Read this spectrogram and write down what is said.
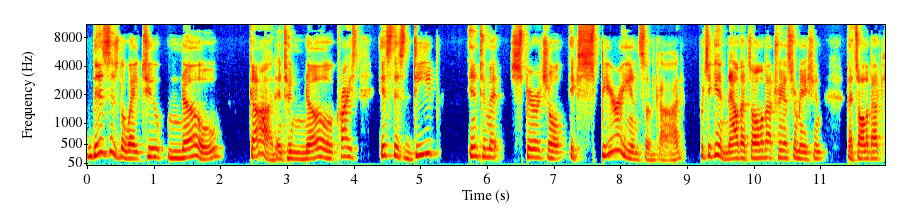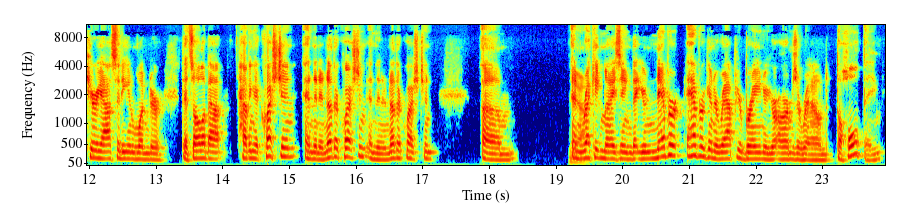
this is the way to know God and to know Christ. It's this deep, intimate spiritual experience of God, which again, now that's all about transformation. That's all about curiosity and wonder. That's all about having a question and then another question and then another question. Um, and yeah. recognizing that you're never ever going to wrap your brain or your arms around the whole thing.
